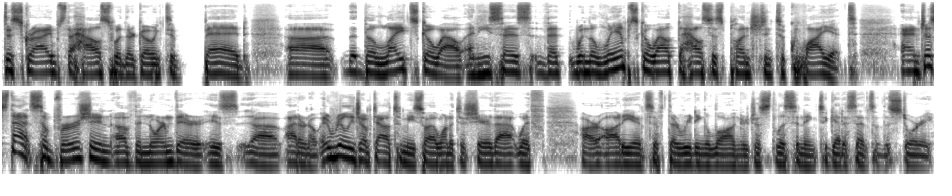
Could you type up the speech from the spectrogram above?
describes the house when they're going to bed, uh, the, the, lights go out, and he says that when the lamps go out, the house is plunged into quiet. And just that subversion of the norm there is, uh, I don't know, it really jumped out to me. So I wanted to share that with our audience if they're reading along or just listening to get a sense of the story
